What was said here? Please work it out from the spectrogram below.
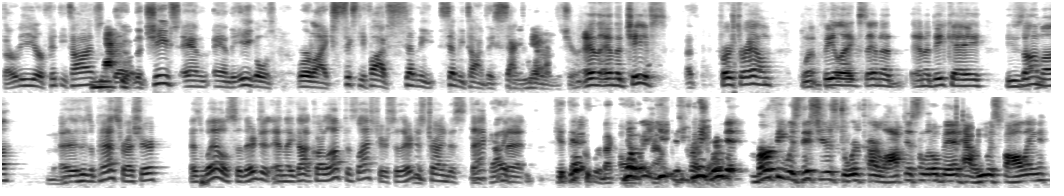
30 or 50 times. Not The, the Chiefs and and the Eagles were like 65 70 70 times they sacked the Yeah. quarterback this year. and and the Chiefs That's- first round went Felix and a and a DK Uzama, Mhm. uh, who's a pass rusher as well. So they're just and they got Karlaftis last year, so they're just trying to stack that. Get that quarterback on no, the but ground, you, get do you pressure. agree that Murphy was this year's George Karlaftis a little bit? How he was falling.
